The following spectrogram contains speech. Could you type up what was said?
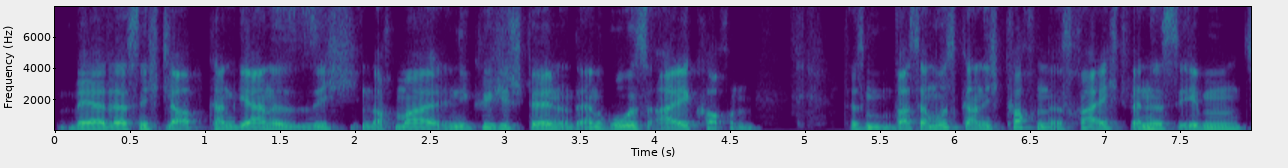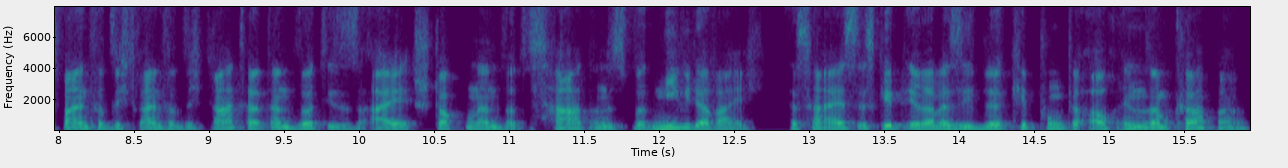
Wer das nicht glaubt, kann gerne sich nochmal in die Küche stellen und ein rohes Ei kochen Das Wasser muss gar nicht kochen. Es reicht, wenn es eben 42, 43 Grad hat, dann wird dieses Ei stocken, dann wird es hart und es wird nie wieder weich. Das heißt, es gibt irreversible Kipppunkte auch in unserem Körper.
